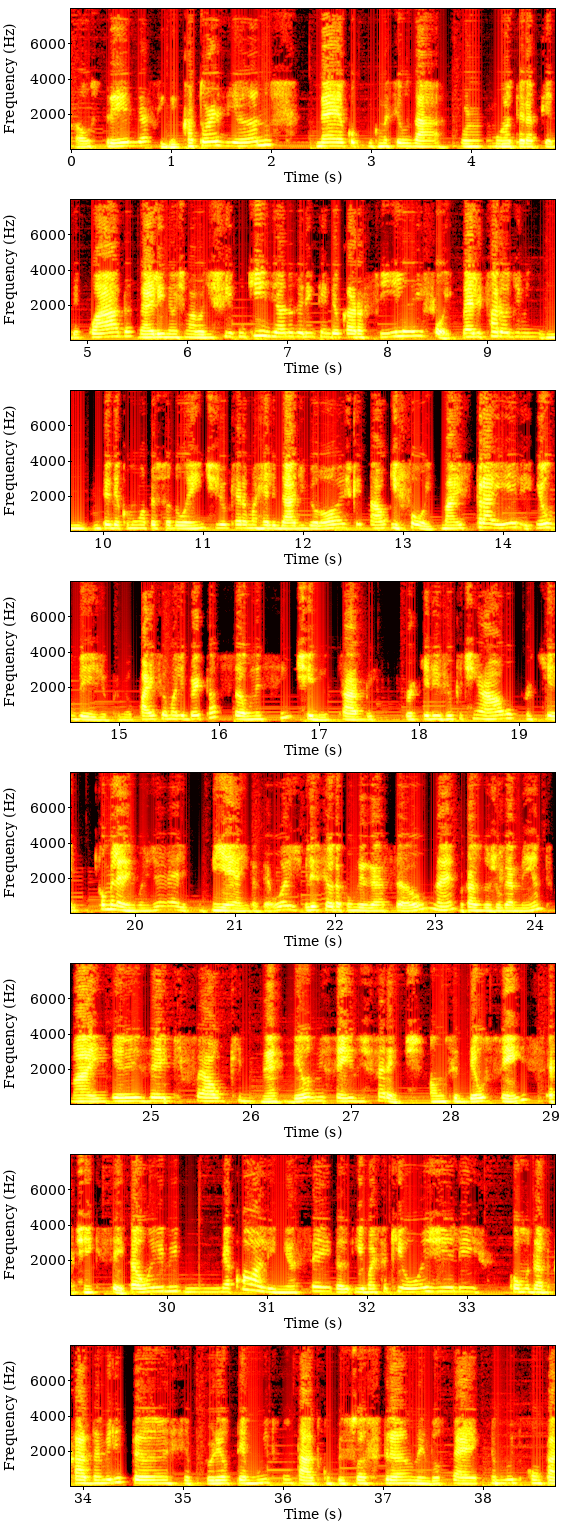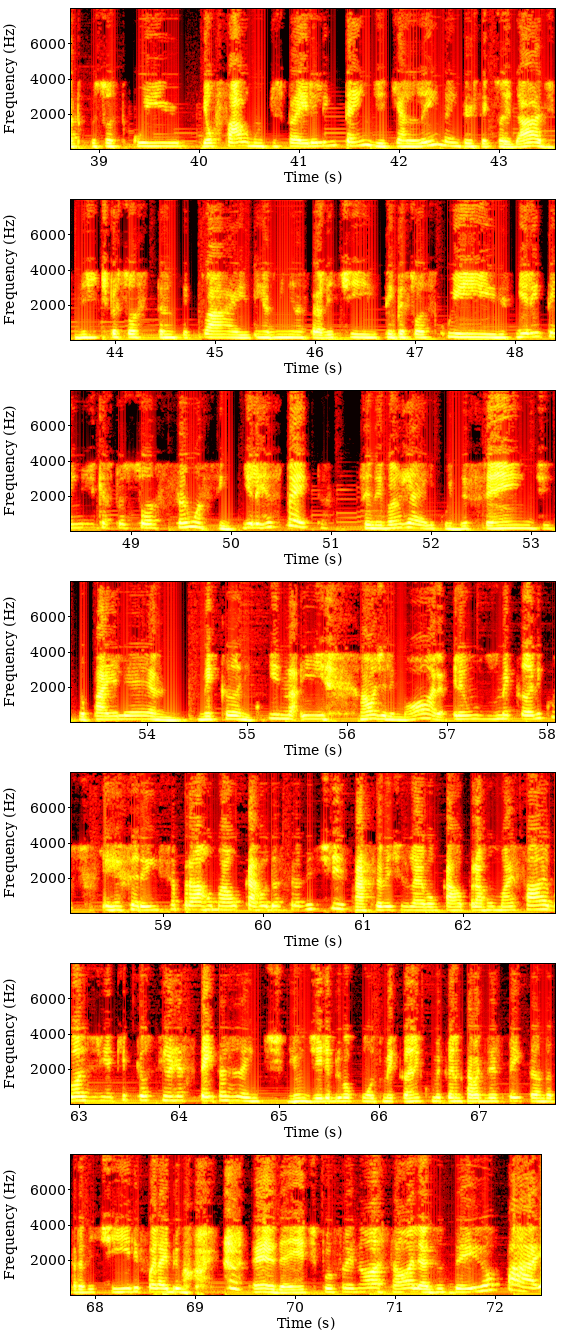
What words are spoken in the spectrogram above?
aos 13, assim, 14 anos, né, eu comecei a usar hormonoterapia adequada, daí ele não chamava de filho, com 15 anos ele entendeu que era filha e foi. Daí ele parou de me entender como uma pessoa doente, viu que era uma realidade biológica e tal, e foi. Mas para ele, eu vejo que meu pai foi uma libertação nesse sentido, sabe? Porque ele viu que tinha algo, porque, como ele era evangélico, e é ainda até hoje, ele saiu da congregação, né, por causa do julgamento, mas ele vê que foi algo que, né, Deus me fez diferente. Então, se Deus fez, é, tinha que ser. Então, ele me, me acolhe, me aceita, e mas que hoje ele como da casa da militância, por eu ter muito contato com pessoas trans, endossex, muito contato com pessoas queer. E eu falo muito isso para ele, ele entende que além da intersexualidade, existe pessoas transexuais, tem as meninas travestis, tem pessoas queer, e ele entende que as pessoas são assim. E ele respeita sendo evangélico e defende. Meu pai, ele é mecânico. E, na, e lá onde ele mora, ele é um dos mecânicos em referência para arrumar o carro das travestis. As travestis levam o carro para arrumar e falam, ah, eu gosto de vir aqui porque o senhor respeita a gente. E um dia ele brigou com outro mecânico, o mecânico tava desrespeitando a travesti, e ele foi lá e brigou com ele. É, daí, tipo, eu falei, nossa, olha, ajudei meu pai.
